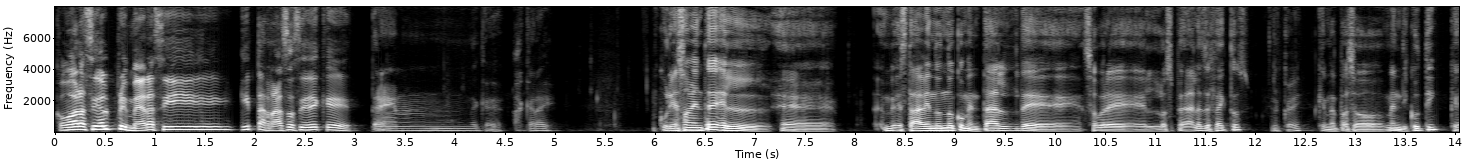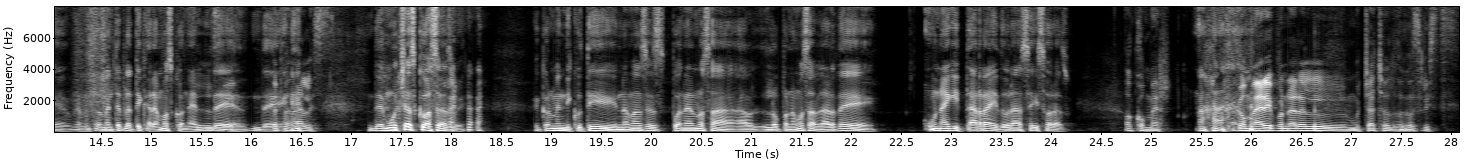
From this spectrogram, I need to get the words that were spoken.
¿Cómo habrá sido el primer así guitarrazo así de que, ten, de que, ah, caray. Curiosamente, el, eh, estaba viendo un documental de, sobre los pedales de efectos que me pasó Mendicuti, que eventualmente platicaremos con él de, Sí, de, de pedales. de muchas cosas, güey. Con Mendicuti nada más es ponernos a, a- lo ponemos a hablar de una guitarra y dura seis horas. O comer. Comer y poner el muchacho de los ojos tristes.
